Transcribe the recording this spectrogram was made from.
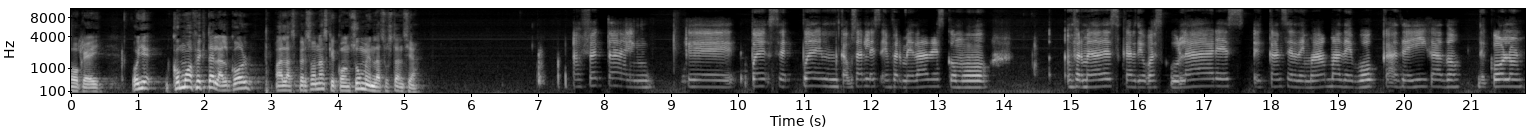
Ok. Oye, ¿cómo afecta el alcohol a las personas que consumen la sustancia? Afecta en que pueden causarles enfermedades como enfermedades cardiovasculares, eh, cáncer de mama, de boca, de hígado, de colon.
